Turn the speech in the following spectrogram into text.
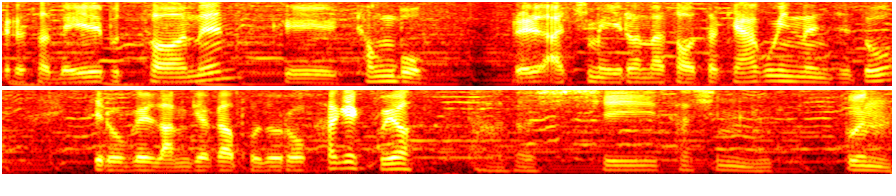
그래서 내일부터는 그 경보를 아침에 일어나서 어떻게 하고 있는지도 기록을 남겨가 보도록 하겠고요. 5시 46분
